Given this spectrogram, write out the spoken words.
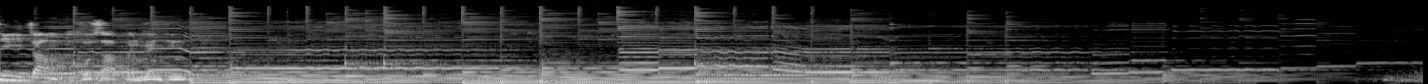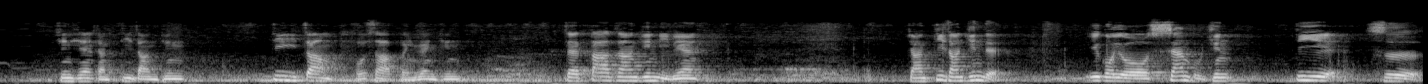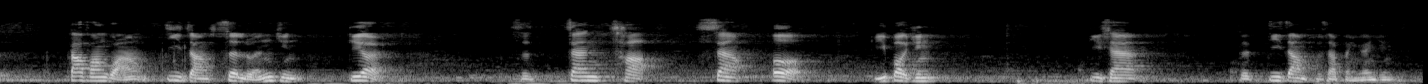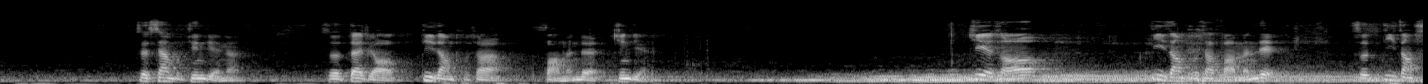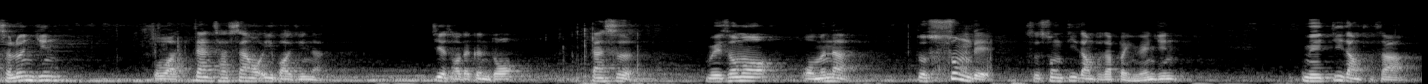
地藏菩萨本愿经》。今天讲《地藏经》，《地藏菩萨本愿经》在《大藏经》里边讲《地藏经》的，一共有三部经。第一是《大方广地藏十轮经》，第二是《占差善恶一报经》，第三是《地藏菩萨本愿经》。这三部经典呢，是代表地藏菩萨法门的经典。介绍地藏菩萨法门的是《地藏十轮经》和《占察三恶一报经》呢，介绍的更多。但是为什么我们呢都送的是送地藏菩萨本愿经？因为地藏菩萨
